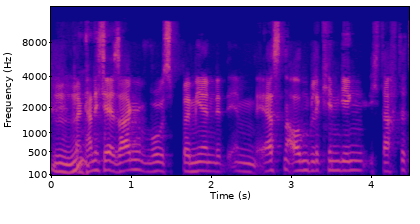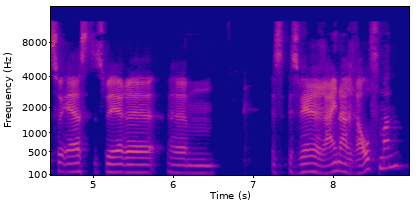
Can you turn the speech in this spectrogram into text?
Mhm. Dann kann ich dir sagen, wo es bei mir in, im ersten Augenblick hinging. Ich dachte zuerst, es wäre, ähm, es, es wäre Rainer Raufmann,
